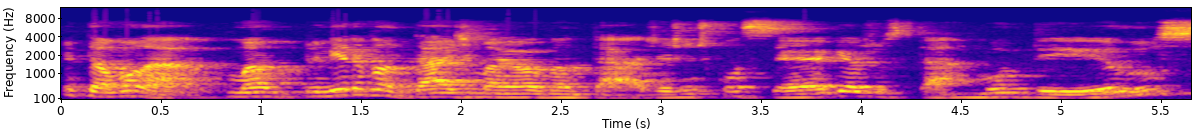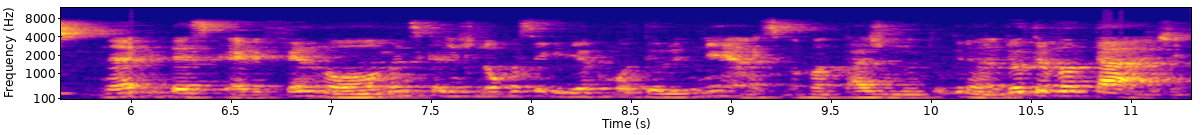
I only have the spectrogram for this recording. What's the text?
Então, vamos lá. Uma primeira vantagem, maior vantagem, a gente consegue ajustar modelos né, que descrevem fenômenos que a gente não conseguiria com modelo linear. Isso é uma vantagem muito grande. Outra vantagem,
